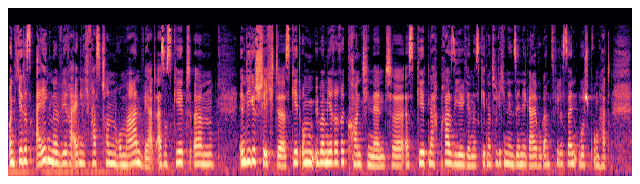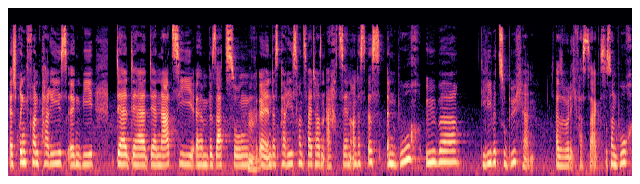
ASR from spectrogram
Und jedes eigene wäre eigentlich fast schon ein Roman wert. Also es geht ähm, in die Geschichte, es geht um über mehrere Kontinente, es geht nach Brasilien, es geht natürlich in den Senegal, wo ganz vieles seinen Ursprung hat. Es springt von Paris irgendwie der, der, der Nazi-Besatzung mhm. äh, in das Paris von 2018. Und es ist ein Buch über die Liebe zu Büchern. Also würde ich fast sagen. Es ist so ein Buch,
